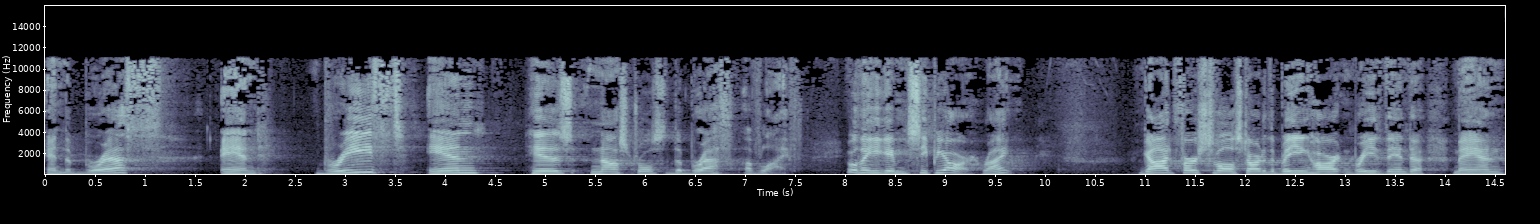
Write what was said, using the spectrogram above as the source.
And the breath and breathed in his nostrils the breath of life. You will think he gave him CPR, right? God, first of all, started the beating heart and breathed into man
